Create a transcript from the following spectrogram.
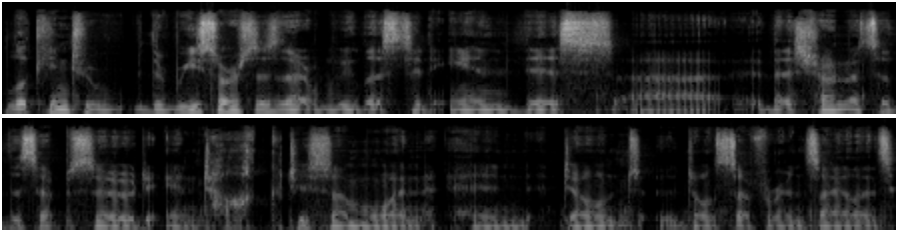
look into the resources that will be listed in this uh, the show notes of this episode and talk to someone and don't don't suffer in silence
